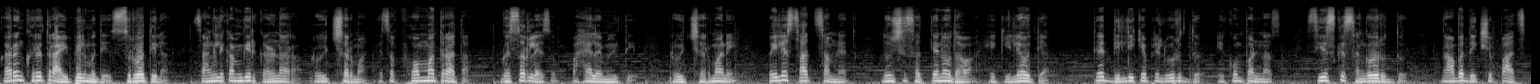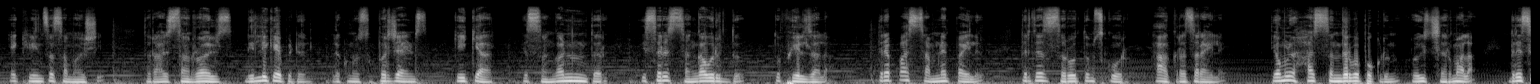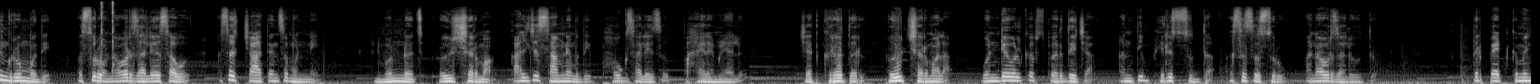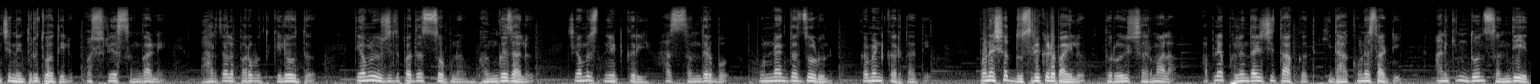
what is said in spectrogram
कारण खरं तर आय पी एलमध्ये सुरुवातीला चांगली कामगिरी करणारा रोहित शर्मा याचा फॉर्म मात्र आता घसरल्याचं पाहायला मिळते. रोहित शर्माने पहिल्या सात सामन्यात दोनशे सत्त्याण्णव धावा हे केल्या होत्या. त्यात दिल्ली कॅपिटल विरुद्ध एकोणपन्नास सी एस के संघाविरुद्ध नाबाद एकशे पाच या खेळींचा समावेश आहे. तर Rajasthan Royals Delhi Capital Lucknow super giants K K R या संघानंतर इतर संघाविरुद्ध तो फेल झाला. तर या पाच सामन्यात पाहिलं तर त्याचा सर्वोत्तम स्कोअर हा अकराचा राहिला आहे त्यामुळे हाच संदर्भ पकडून रोहित शर्माला ड्रेसिंग रूममध्ये असुर अनावर झाले असावं असं चाहत्यांचं म्हणणे. आणि म्हणूनच रोहित शर्मा कालच्या सामन्यामध्ये भाऊक झाल्याचं पाहायला मिळालं. ज्यात खरं तर रोहित शर्माला वन डे वर्ल्ड कप स्पर्धेच्या अंतिम फेरीतसुद्धा असंच असरू अनावर झालं होतं. तर पॅट कमिन्सच्या नेतृत्वातील ऑस्ट्रेलिया संघाने भारताला पराभूत केलं होतं. त्यामुळे विजेतेपदाचं स्वप्न भंग झालं. त्यामुळेच नेटकरी हा संदर्भ पुन्हा एकदा जोडून कमेंट करतात ते. पण अशात दुसरीकडे पाहिलं तर रोहित शर्माला आपल्या फलंदाजीची ताकद ही दाखवण्यासाठी आणखीन दोन संधी आहेत.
